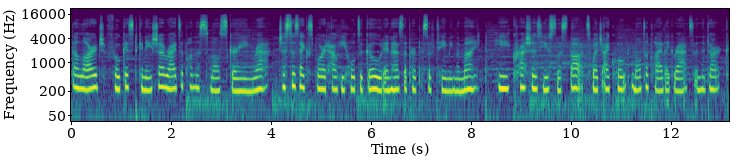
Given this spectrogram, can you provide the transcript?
The large, focused Ganesha rides upon the small, scurrying rat, just as I explored how he holds a goad and has the purpose of taming the mind. He crushes useless thoughts, which I quote, multiply like rats in the dark.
